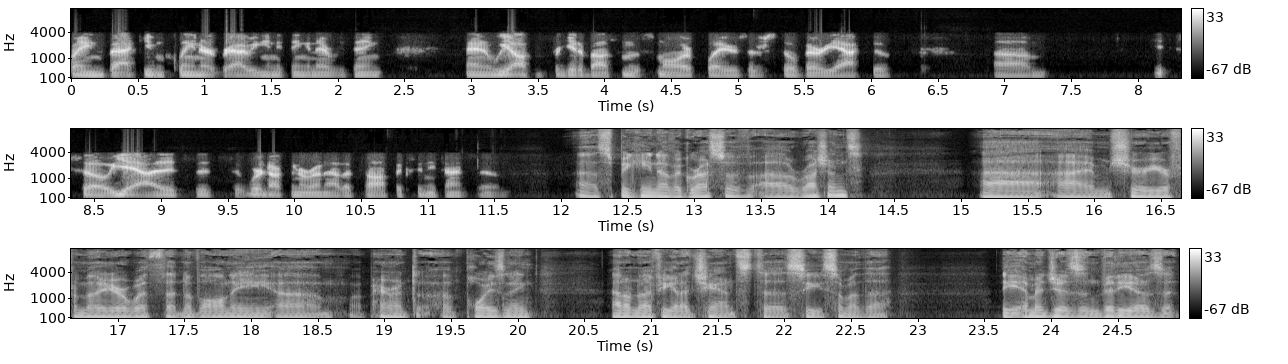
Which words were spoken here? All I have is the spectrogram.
playing vacuum cleaner, grabbing anything and everything, and we often forget about some of the smaller players that are still very active. Um, so yeah, it's, it's we're not going to run out of topics anytime soon. Uh, speaking of aggressive uh, Russians, uh, I'm sure you're familiar with the Navalny um, apparent uh, poisoning. I don't know if you got a chance to see some of the the images and videos that,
